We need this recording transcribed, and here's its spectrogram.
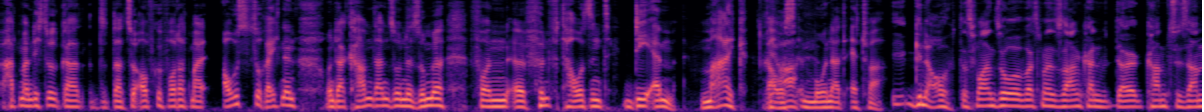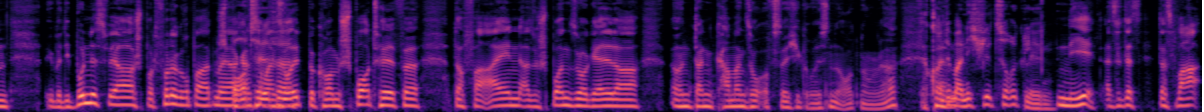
hat man dich sogar dazu aufgefordert, mal auszurechnen und da kam dann so eine Summe von äh, 5000 DM. Mark raus ja, im Monat etwa. Genau, das waren so, was man sagen kann, da kam zusammen über die Bundeswehr, Sportfördergruppe hat man ja ganz normal Sold bekommen, Sporthilfe, der Verein, also Sponsorgelder und dann kam man so auf solche Größenordnungen. Ne? Da konnte ähm, man nicht viel zurücklegen. Nee, also das, das war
